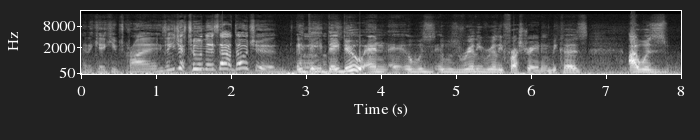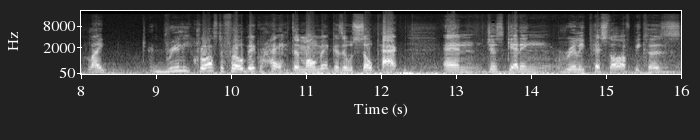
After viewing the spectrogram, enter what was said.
and the kid keeps crying. He's like, "You just tuned this out, don't you?" And They, of they, those- they do, and it was it was really really frustrating because I was like really claustrophobic right at the moment because it was so packed, and just getting really pissed off because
